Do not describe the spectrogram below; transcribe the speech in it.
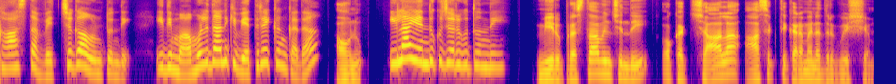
కాస్త వెచ్చగా ఉంటుంది. ఇది మామూలుదానికి వ్యతిరేకం కదా? అవును. ఇలా ఎందుకు జరుగుతుంది? మీరు ప్రస్తావించింది ఒక చాలా ఆసక్తికరమైన దృగ్విషయం.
